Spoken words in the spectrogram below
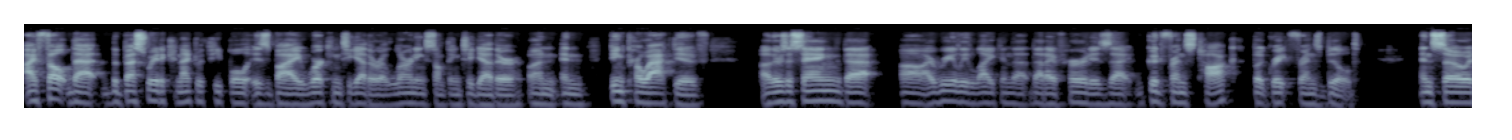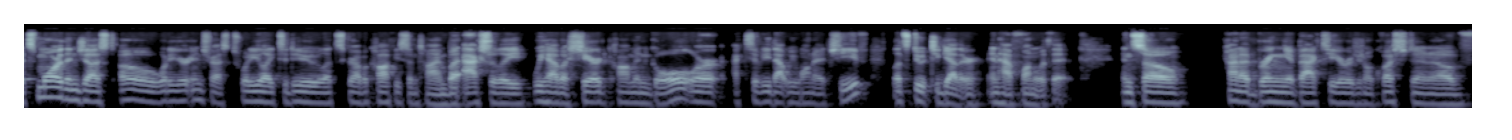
I felt that the best way to connect with people is by working together or learning something together and, and being proactive. Uh, there's a saying that uh, I really like and that, that I've heard is that good friends talk, but great friends build. And so it's more than just, oh, what are your interests? What do you like to do? Let's grab a coffee sometime. But actually, we have a shared common goal or activity that we want to achieve. Let's do it together and have fun with it. And so, kind of bringing it back to your original question of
